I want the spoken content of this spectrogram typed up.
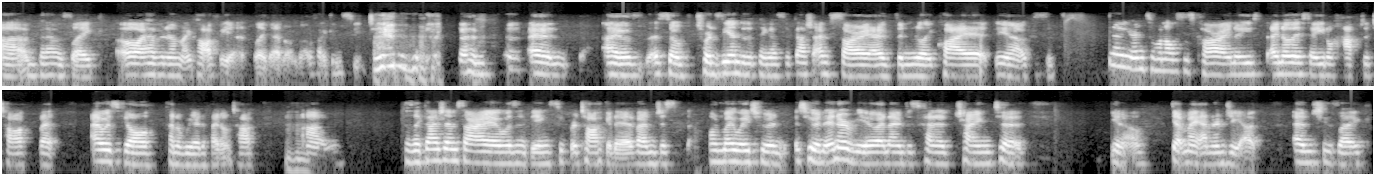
Um, but I was like, oh, I haven't had my coffee yet. Like, I don't know if I can speak to you. and, and I was, so towards the end of the thing, I was like, gosh, I'm sorry. I've been really quiet, you know, because it's, you know, you're in someone else's car. I know you, I know they say you don't have to talk, but I always feel kind of weird if I don't talk. Mm-hmm. Um, I was like, gosh, I'm sorry I wasn't being super talkative. I'm just on my way to an, to an interview and I'm just kind of trying to, you know, get my energy up. And she's like,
